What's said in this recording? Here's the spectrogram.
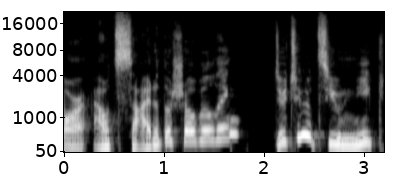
are outside of the show building. Due to its unique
